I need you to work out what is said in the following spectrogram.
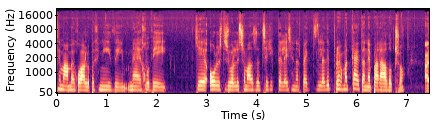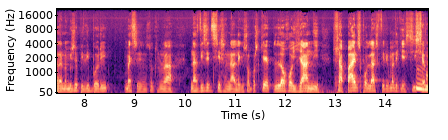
θυμάμαι εγώ άλλο παιχνίδι να έχω δει και όλες τις βολές της ομάδας να τις έχει εκτελέσει ένας παίκτης. Δηλαδή, πραγματικά ήταν παράδοξο. Αλλά νομίζω επειδή μπορεί μέσα στο τουρνουά να δεις διαιτησίε ανάλογες, όπως και λόγω Γιάννη θα πάρεις πολλά σφυρίγματα και εσύ σε Ναι.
